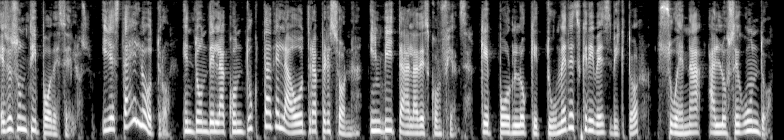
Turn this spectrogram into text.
Eso es un tipo de celos. Y está el otro, en donde la conducta de la otra persona invita a la desconfianza, que por lo que tú me describes, Víctor, suena a lo segundo.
